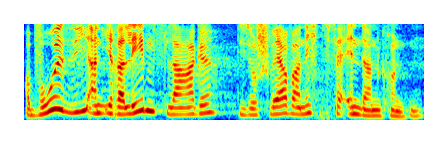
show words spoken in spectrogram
obwohl sie an ihrer Lebenslage, die so schwer war, nichts verändern konnten.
